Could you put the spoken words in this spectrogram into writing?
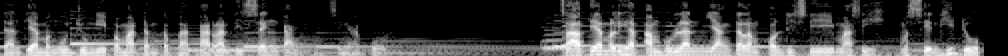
dan dia mengunjungi pemadam kebakaran di Sengkang, Singapura. Saat dia melihat ambulan yang dalam kondisi masih mesin hidup,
